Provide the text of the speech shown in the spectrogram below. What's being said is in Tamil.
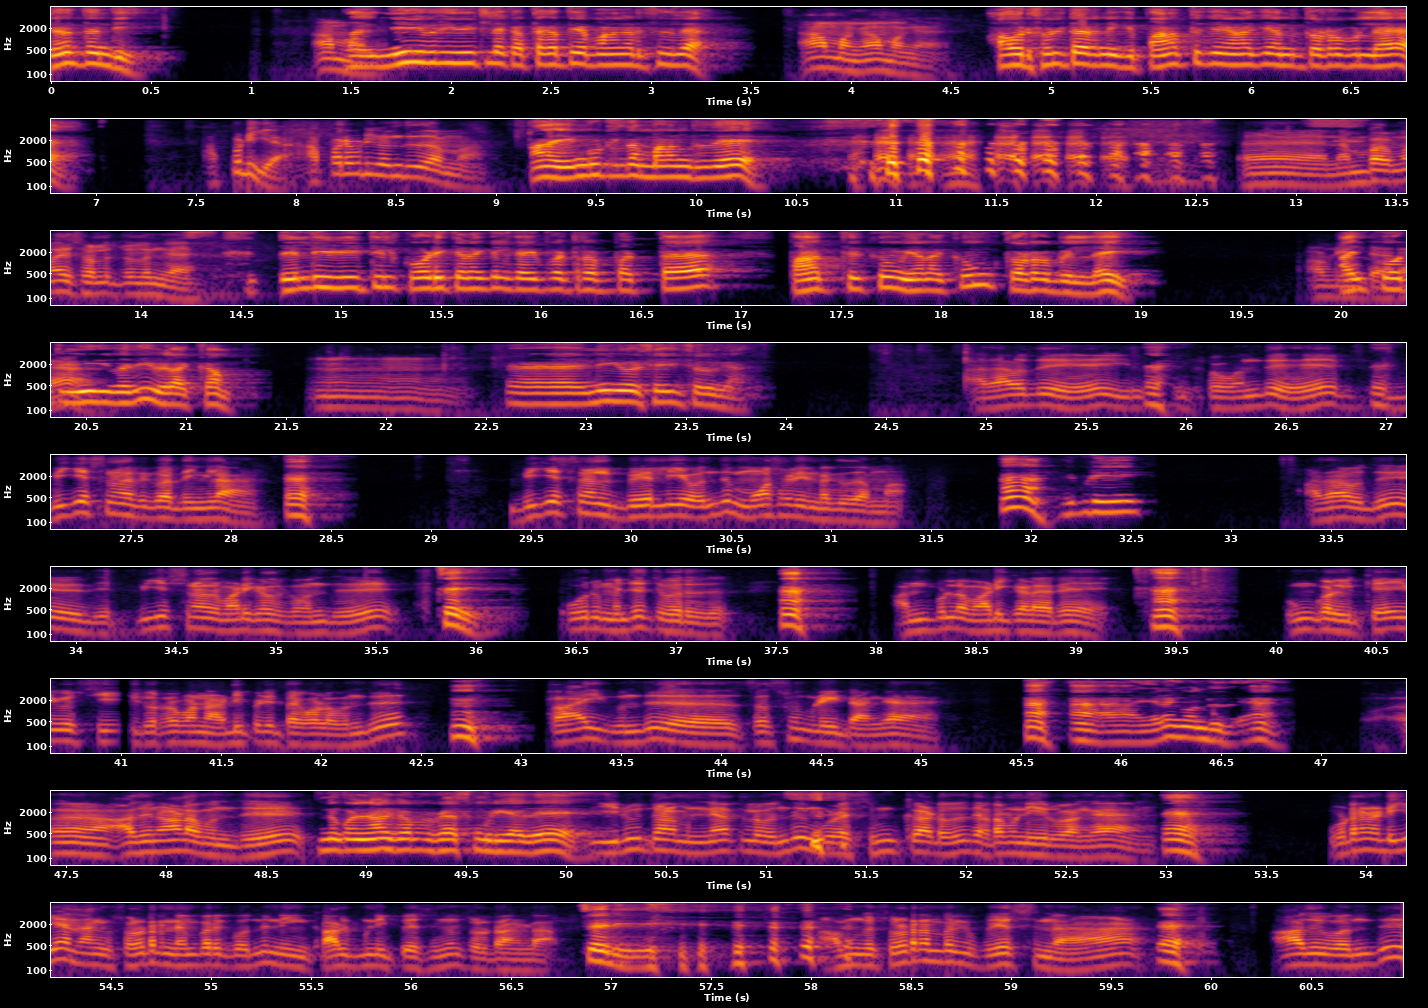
தினத்தந்தி. நீதிபதி வீட்டுல கத்த கத்தையா பணம் கிடைச்சதுல? ஆமாங்க ஆமாங்க. அவர் சொல்லிட்டாரு இன்னைக்கு பணத்துக்கு எனக்கு எந்த தொடர்பு இல்ல. அப்படியா? அப்புறம் எப்படி வந்ததாம்மா? ஆனா எங்க வீட்டுல தான் பணம் இருந்தது. நம்புற மாதிரி சொல்ல சொல்லுங்க. டெல்லி வீட்டில் கோடிக்கணக்கில் கைப்பற்றப்பட்ட பணத்திற்கும் எனக்கும் தொடர்பில்லை ஹைகோர்ட்? நீதிபதி விளக்கம். நீங்க ஒரு செய்தி சொல்லுங்க. அதாவது இப்ப வந்து பிஎஸ்என்எல் இருக்கு பாத்தீங்களா. பிஎஸ்என்எல் பேர்லயே வந்து மோசடி நடக்குதாம்மா ஆ இப்படி அதாவது பிஎஸ்என்எல் வாடிக்கையாளருக்கு வந்து சரி ஒரு மெசேஜ் வருது. அன்புள்ள வாடிக்கையாளரே. உங்கள் கேயூசி தொடர்பான அடிப்படை தகவலை வந்து. ட்ராய் வந்து சஸ்பெண்ட் பண்ணிட்டாங்க எனக்கு வந்தது அதனால வந்து இன்னும் கொஞ்ச நாளுக்கு அப்புறம் பேச முடியாது இருபத்தி நாலு மணி நேரத்துல வந்து உங்களோட சிம் கார்டை வந்து தடை பண்ணிடுவாங்க. உடனடியா நாங்க சொல்ற நம்பருக்கு வந்து நீங்க கால் பண்ணி பேசுங்கன்னு சொல்றாங்களா? சரி. அவங்க சொல்ற நம்பருக்கு பேசுனா. அது வந்து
